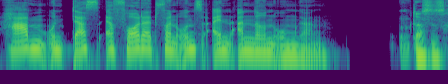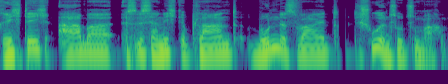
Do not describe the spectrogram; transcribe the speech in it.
haben und das erfordert von uns einen anderen Umgang? Das ist richtig, aber es ist ja nicht geplant, bundesweit die Schulen zuzumachen.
